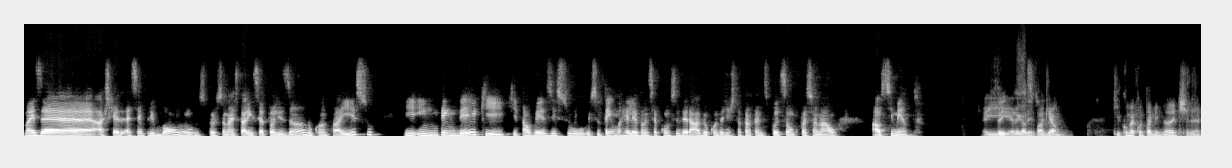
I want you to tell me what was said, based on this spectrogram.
mas é, acho que é, é sempre bom os profissionais estarem se atualizando quanto a isso e, e entender que, que talvez isso, isso tenha uma relevância considerável quando a gente está tratando de exposição ocupacional ao cimento. E sim, é legal sim, você falar que é um que como é contaminante, né,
